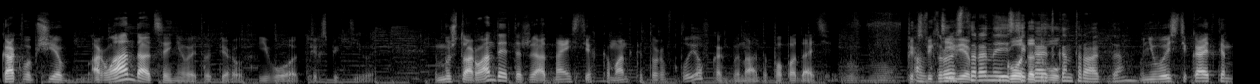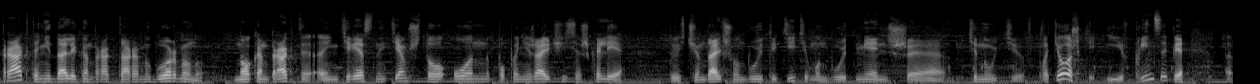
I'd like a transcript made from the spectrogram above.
как вообще Орландо оценивает, во-первых, его перспективы. Потому что Орландо это же одна из тех команд, которым в плей-офф как бы надо попадать в, в А с перспективе другой стороны года истекает двух. контракт, да? У него истекает контракт, они дали контракт Аарону Гордону, но контракт э, интересный тем, что он по понижающейся шкале. То есть, чем дальше он будет идти, тем он будет меньше тянуть в платежки. И, в принципе, э,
